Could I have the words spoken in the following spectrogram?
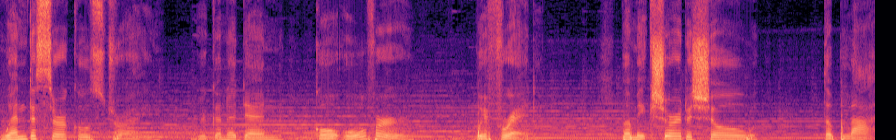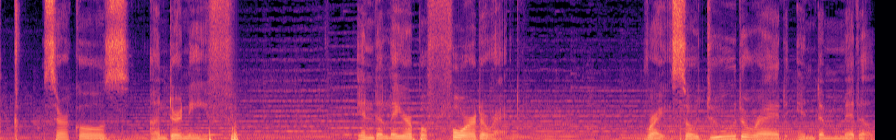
When the circles dry, you're gonna then go over with red. But make sure to show the black circles underneath in the layer before the red. Right, so do the red in the middle.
